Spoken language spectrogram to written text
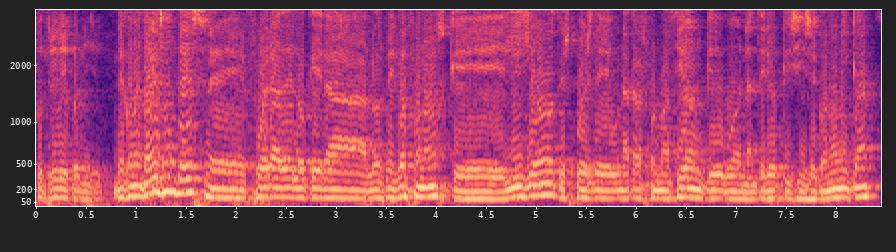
contribuye con ello. Me comentabais antes, eh, fuera de lo que eran los micrófonos, que Lillo, después de una transformación que hubo en la anterior crisis económica,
